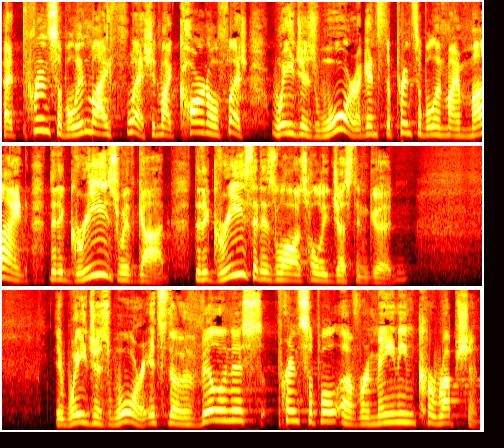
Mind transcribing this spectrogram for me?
That principle in my flesh, in my carnal flesh, wages war against the principle in my mind that agrees with God, that agrees that His law is holy, just, and good. It wages war. It's the villainous principle of remaining corruption,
